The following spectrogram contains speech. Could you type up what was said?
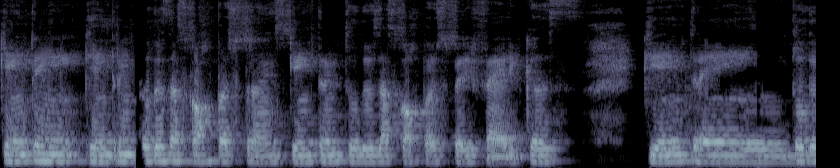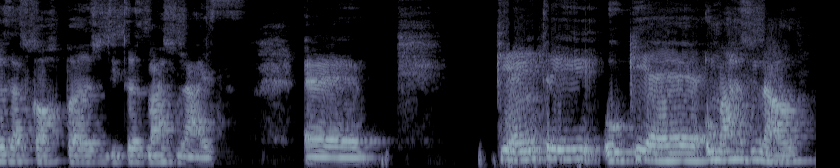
que entrem, que entrem todas as corpas trans, que entrem todas as corpas periféricas, que entrem todas as corpas ditas marginais. É, que entre o que é o marginal,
